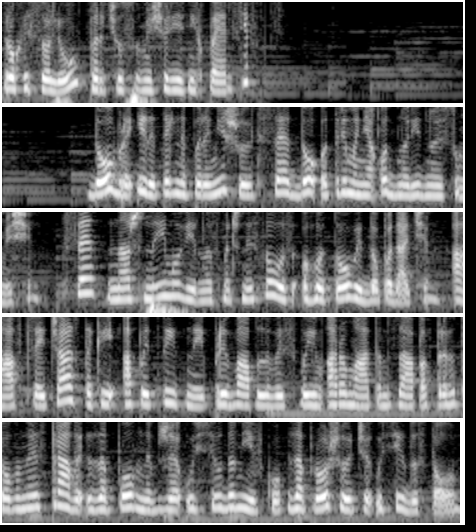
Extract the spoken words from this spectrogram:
трохи солю, перчу сумішу різних перців. Добре і ретельно перемішую все до отримання однорідної суміші. Все, наш неймовірно смачний соус готовий до подачі. А в цей час такий апетитний, привабливий своїм ароматом запах приготовленої страви заповнив вже усю домівку, запрошуючи усіх до столу.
